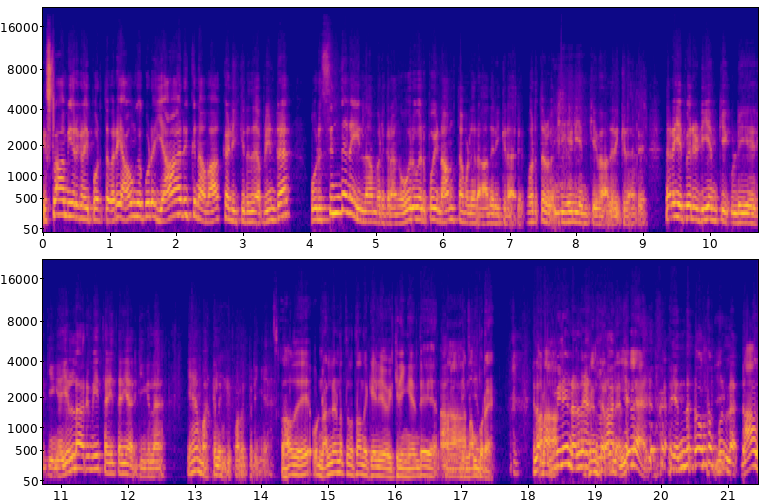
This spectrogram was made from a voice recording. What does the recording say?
இஸ்லாமியர்களை பொறுத்தவரை அவங்க கூட யாருக்கு நான் வாக்களிக்கிறது அப்படின்ற ஒரு சிந்தனை இல்லாம இருக்கிறாங்க. ஒருவர் போய் நாம் தமிழர் ஆதரிக்கிறாரு. ஒருத்தர் வந்து ஏடிஎம்கேவை ஆதரிக்கிறாரு. நிறைய பேர் டிஎம்கேக்குள்ளேயே இருக்கீங்க. எல்லாருமே தனித்தனியா இருக்கீங்களே ஏன் மக்கள் இப்படி குழப்பறீங்க? அதாவது ஒரு நல்லெண்ணத்துல தான் அந்த கேள்வியை வைக்கிறீங்கன்னு நான் நம்புறேன். உண்மையிலே நல்ல இல்ல. எந்த நோக்கமும் இல்ல. நான்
